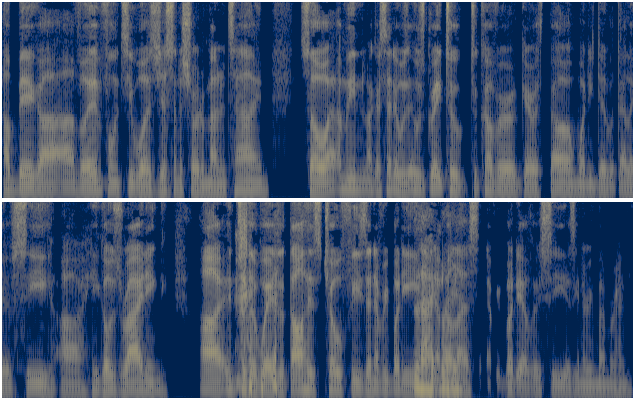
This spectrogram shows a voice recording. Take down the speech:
how big uh, of an influence he was just in a short amount of time. So I mean, like I said, it was it was great to to cover Gareth Bale and what he did with LAFC. Uh, he goes riding uh, into the waves with all his trophies and everybody exactly. in MLS, everybody LAFC is going to remember him.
